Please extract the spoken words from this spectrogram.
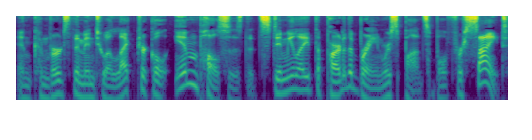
and converts them into electrical impulses that stimulate the part of the brain responsible for sight.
